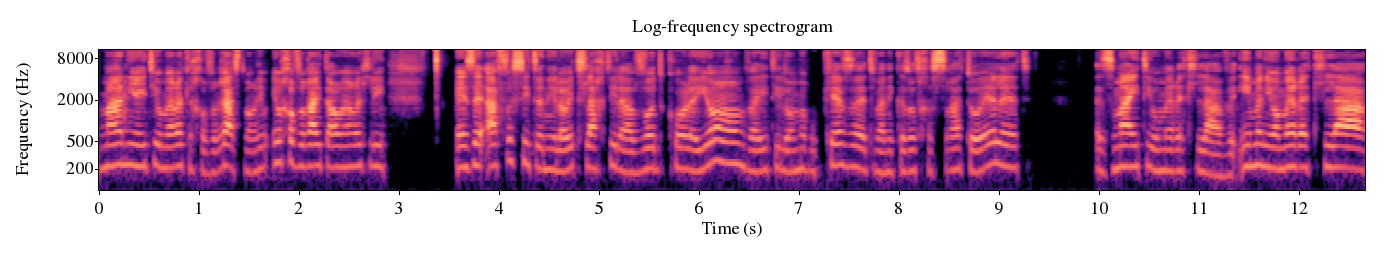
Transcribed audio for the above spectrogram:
מה אני הייתי אומרת לחברה, זאת אומרת, אם חברה הייתה אומרת לי, איזה אפסית אני לא הצלחתי לעבוד כל היום, והייתי לא מרוכזת, ואני כזאת חסרת תועלת, אז מה הייתי אומרת לה? ואם אני אומרת לה,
